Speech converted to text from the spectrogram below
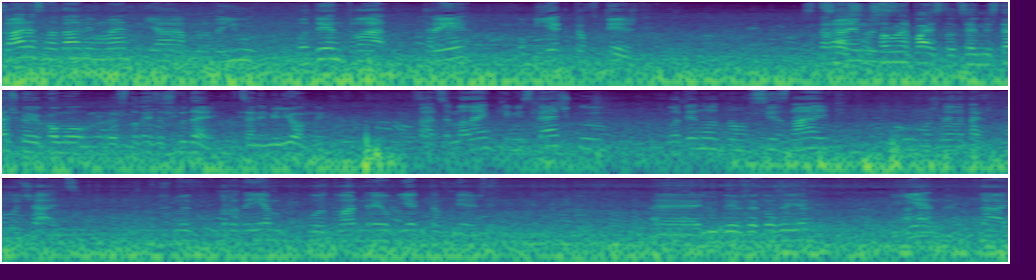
Зараз на даний момент я продаю один, два, три об'єкта в тиждень. Це, Стараємось. шановне панство, це містечко, в якому 100 тисяч людей. Це не мільйонник. Так, це маленьке містечко, один одного всі знають, ну, можливо, так і виходить. Ми продаємо по 2-3 об'єкта в тиждень. Е, люди вже теж є. Є, так,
